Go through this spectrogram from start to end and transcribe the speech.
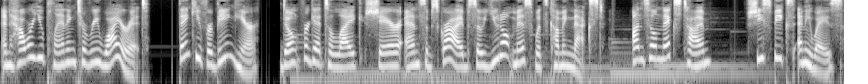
and how are you planning to rewire it? Thank you for being here. Don't forget to like, share, and subscribe so you don't miss what's coming next. Until next time, she speaks anyways.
